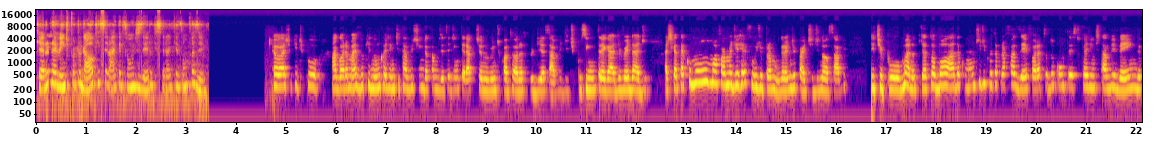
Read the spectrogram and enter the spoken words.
quero no evento de Portugal, o que será que eles vão dizer, o que será que eles vão fazer? Eu acho que, tipo, agora mais do que nunca a gente tá vestindo a camiseta de Interaction 24 horas por dia, sabe? De, tipo, se entregar de verdade. Acho que até como uma forma de refúgio para grande parte de nós, sabe? De tipo, mano, já tô bolada com um monte de coisa para fazer, fora todo o contexto que a gente tá vivendo.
